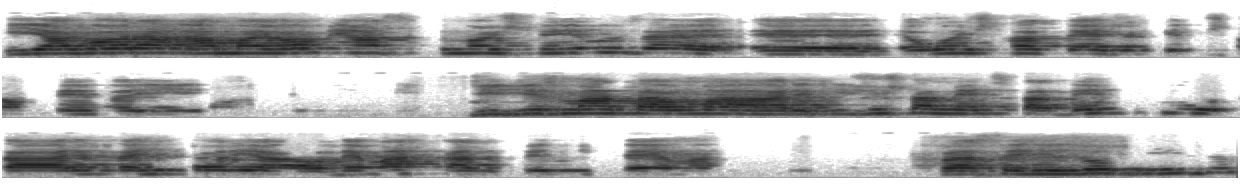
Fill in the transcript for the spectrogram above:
E agora, a maior ameaça que nós temos é, é, é uma estratégia que eles estão tendo aí de desmatar uma área que justamente está dentro da área territorial demarcada pelo ITEMA para ser resolvida.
